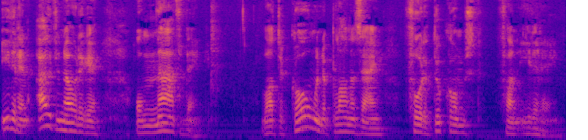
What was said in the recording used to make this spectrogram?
iedereen uit te nodigen om na te denken. Wat de komende plannen zijn voor de toekomst van iedereen.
